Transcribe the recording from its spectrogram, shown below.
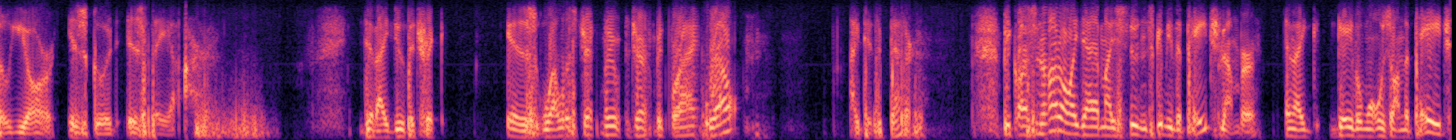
so you're as good as they are. Did I do the trick as well as Jeff, McBride? Well, I did it better. Because not only did I have my students give me the page number, and I gave them what was on the page,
